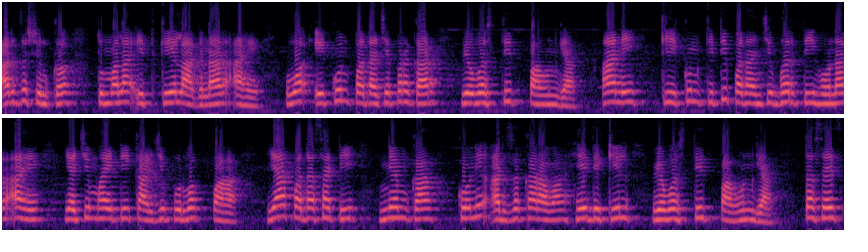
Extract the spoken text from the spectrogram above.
अर्ज शुल्क तुम्हाला इतके लागणार आहे व एकूण पदाचे प्रकार व्यवस्थित पाहून घ्या. आणि की एकूण किती पदांची भरती होणार आहे याची माहिती काळजीपूर्वक पहा. या पदासाठी नेमका कोणी अर्ज करावा हे देखील व्यवस्थित पाहून घ्या. तसेच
